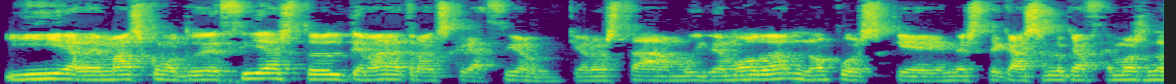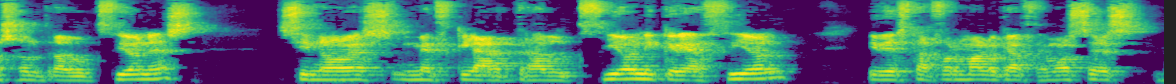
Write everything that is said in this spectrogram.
Y además, como tú decías, todo el tema de la transcreación, que ahora está muy de moda, ¿no? Pues que en este caso lo que hacemos no son traducciones, sino es mezclar traducción y creación y de esta forma lo que hacemos es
